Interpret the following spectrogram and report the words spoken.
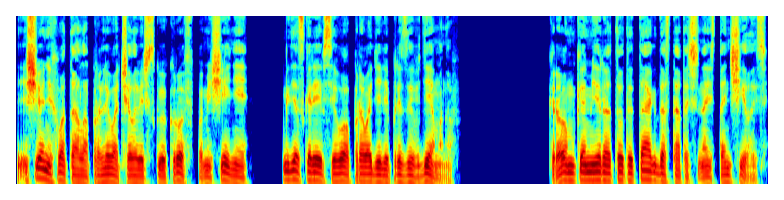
Еще не хватало проливать человеческую кровь в помещении, где, скорее всего, проводили призыв демонов. Кромка мира тут и так достаточно истончилась.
